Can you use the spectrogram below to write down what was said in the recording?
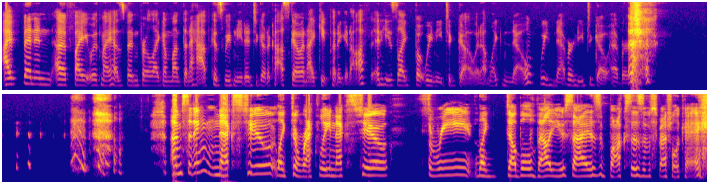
I've been in a fight with my husband for like a month and a half because we've needed to go to Costco and I keep putting it off. And he's like, but we need to go. And I'm like, no, we never need to go ever. I'm sitting next to, like, directly next to three, like, double value size boxes of Special K.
